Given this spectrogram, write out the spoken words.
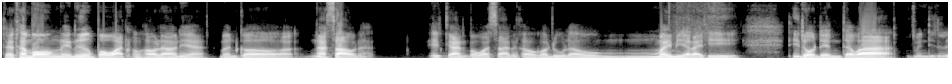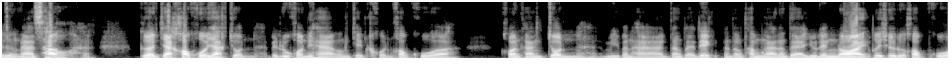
แต่ถ้ามองในเรื่องประวัติของเขาแล้วเนี่ย มันก็น่าเศร้านะเหตุการณ์ประวัติศาสตร์ของเขาก็ดูแล้วไม่มีอะไรที่ที่โดดเด่น แต่ว่ามันมีแต่เรื่องน่าเศร้าเกิดจากครอบครัวยากจนเป็นลูกคนที่ห้าของเจ็ดคนครอบครัวค่อนข้างจนมีปัญหาตั้งแต่เด็กนต้องทำงานตั้งแต่อายุเล็กน้อยเพื่อช่วยเหลือครอบครัว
